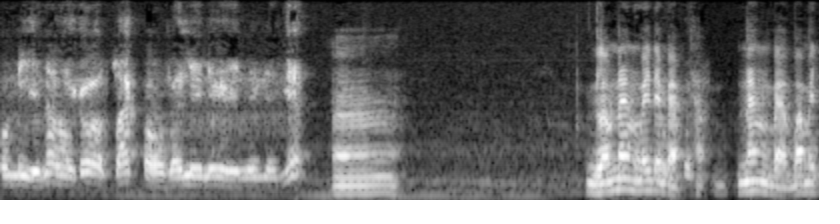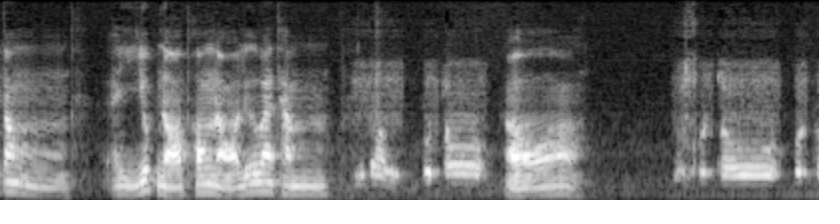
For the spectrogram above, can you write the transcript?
คนที่เห็นอะไรก็ซักต่อไปเลยเลยเลยอย่างเงี้ยอ่า แล้วนั่งไม่ได้แบบทำนั่งแบบว่าไม่ต้องไอ้ยุบหนอพองหนอหรือว่าทำไม่ต้องพุทโธอ๋อพุทโธพุทโธ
